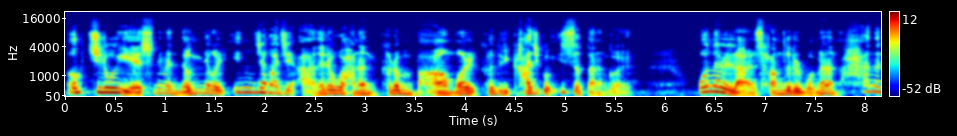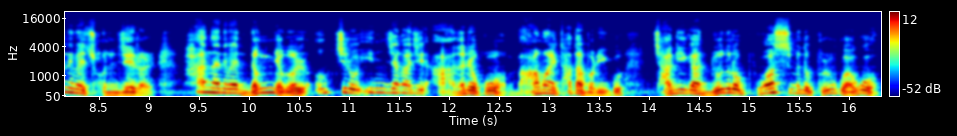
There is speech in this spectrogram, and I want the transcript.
억지로 예수님의 능력을 인정하지 않으려고 하는 그런 마음을 그들이 가지고 있었다는 거예요. 오늘날 사람들을 보면 하나님의 존재를, 하나님의 능력을 억지로 인정하지 않으려고 마음을 닫아버리고 자기가 눈으로 보았음에도 불구하고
